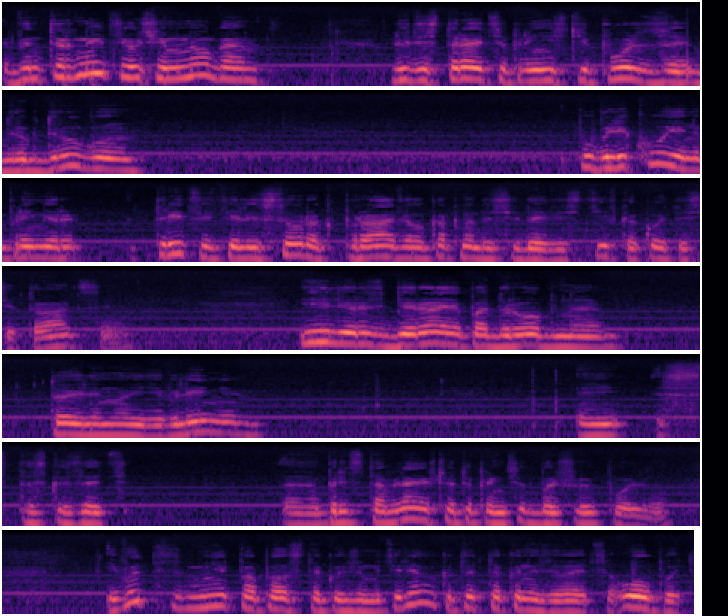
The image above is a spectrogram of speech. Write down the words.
в интернете очень много. Люди стараются принести пользы друг другу, публикуя, например, 30 или 40 правил, как надо себя вести в какой-то ситуации, или разбирая подробно то или иное явление, и, так сказать, э, представляя, что это принесет большую пользу. И вот мне попался такой же материал, который так и называется «Опыт,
